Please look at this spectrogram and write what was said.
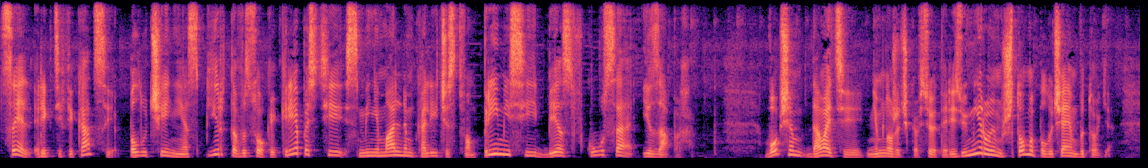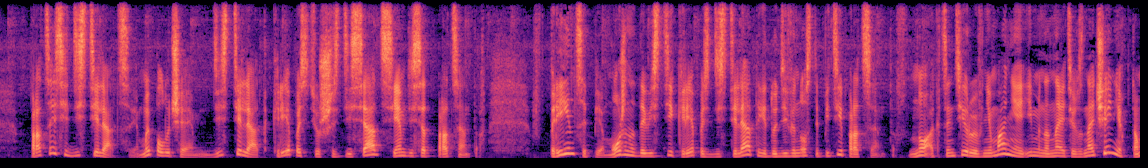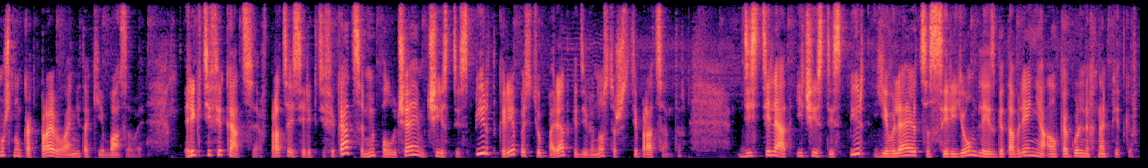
Цель ректификации – получение спирта высокой крепости с минимальным количеством примесей без вкуса и запаха. В общем, давайте немножечко все это резюмируем, что мы получаем в итоге. В процессе дистилляции мы получаем дистиллят крепостью 60-70%. В принципе, можно довести крепость дистиллята и до 95%, но акцентирую внимание именно на этих значениях, потому что, ну, как правило, они такие базовые. Ректификация. В процессе ректификации мы получаем чистый спирт крепостью порядка 96%. Дистиллят и чистый спирт являются сырьем для изготовления алкогольных напитков.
